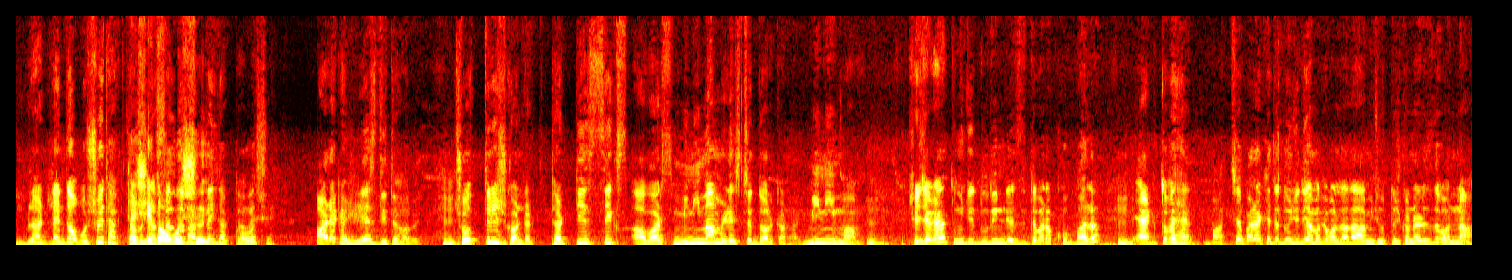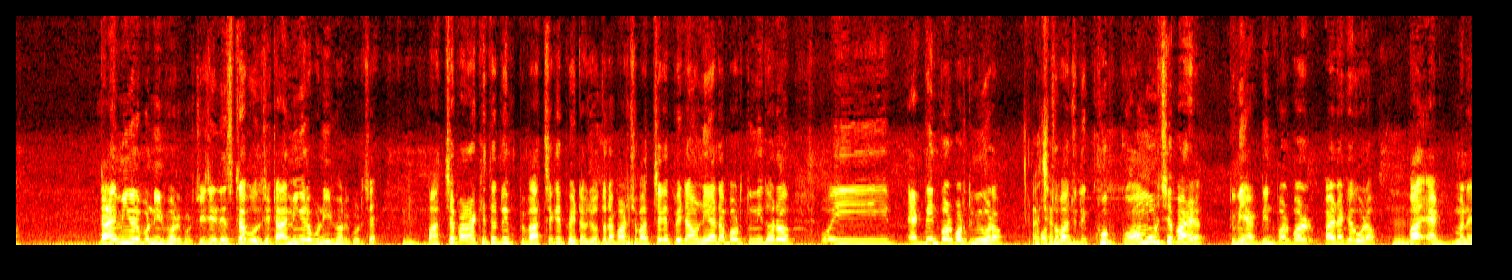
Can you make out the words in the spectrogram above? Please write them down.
ব্লাড লাইন তো অবশ্যই থাকতে হ্যাঁ, হবে সে তো অবশ্যই, থাকতে হবে। অবশ্যই। পায়রাকে রেস্ট দিতে হবে। ছত্রিশ ঘণ্টা থার্টি সিক্স আওয়ার্স মিনিমাম রেস্টের দরকার হয় মিনিমাম সেই জায়গায় তুমি যদি দুদিন রেস্ট দিতে পারো খুব ভালো। একদমে হ্যাঁ বাচ্চা পায়রা ক্ষেত্রে তুমি যদি আমাকে বলো দাদা আমি ছত্রিশ ঘণ্টা রেস্ট দেবো? না। টাইমিং এর উপর নির্ভর করছে। এই যে রেস্টটা বলছি টাইমিং এর উপর নির্ভর করছে। বাচ্চা পাড়ার ক্ষেত্রে তুমি বাচ্চাকে পেটাও। যতটা পারছ বাচ্চাকে পেটাও। নেওয়াটা পর তুমি ধরো ওই একদিন পর পর তুমি ওড়াও। আচ্ছা। অথবা যদি খুব কম উড়ছে পায়রা তুমি একদিন পর পর পায়রাকে ওড়াও। বা এক মানে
